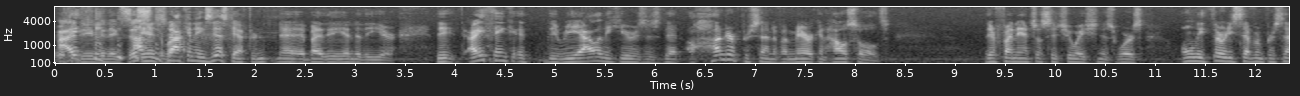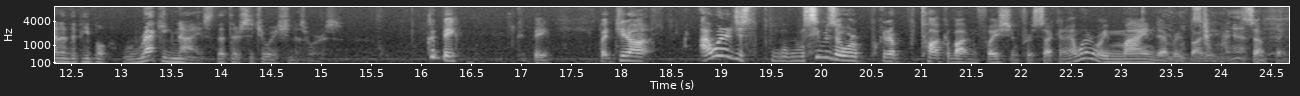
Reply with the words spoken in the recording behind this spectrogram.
if I it even think exists. It's tomorrow. not going to exist after uh, by the end of the year. The, I think it, the reality here is, is that 100% of American households, their financial situation is worse. Only 37% of the people recognize that their situation is worse. Could be, be, but you know, I want to just it seems as though we're going to talk about inflation for a second. I want to remind everybody mad. something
